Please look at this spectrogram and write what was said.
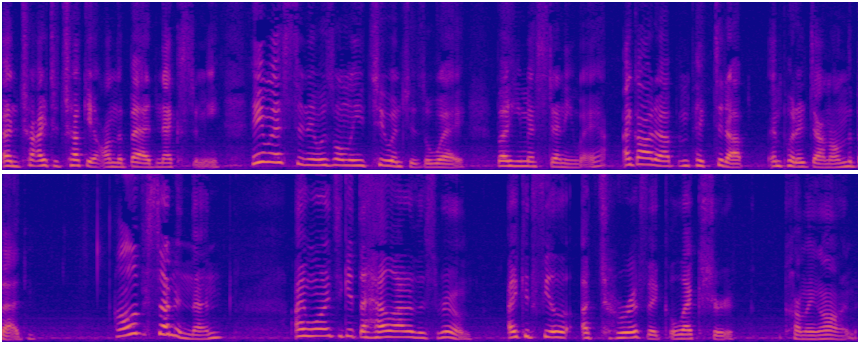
and tried to chuck it on the bed next to me. He missed and it was only two inches away, but he missed anyway. I got up and picked it up and put it down on the bed. All of a sudden then, I wanted to get the hell out of this room. I could feel a terrific lecture coming on.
